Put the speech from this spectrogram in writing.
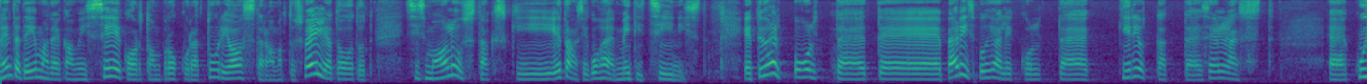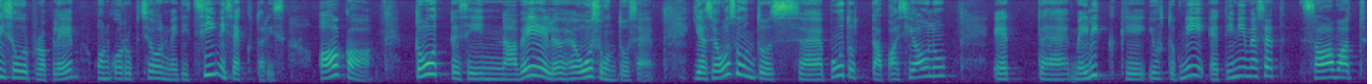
nende teemadega, mis seekord on prokuratuuri aastaraamatus välja toodud, siis ma alustakski edasi kohe meditsiinist. et ühelt poolt eh, te päris põhjalikult eh, kirjutate sellest, eh, kui suur probleem on korruptsioon meditsiinisektoris, aga toote sinna veel ühe osunduse. Ja see osundus puudutab asjaolu, et meil ikkagi juhtub nii, et inimesed saavad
